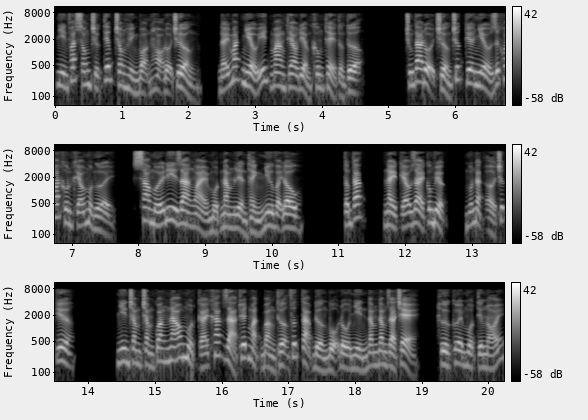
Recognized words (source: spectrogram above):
nhìn phát sóng trực tiếp trong hình bọn họ đội trưởng, đáy mắt nhiều ít mang theo điểm không thể tưởng tượng. Chúng ta đội trưởng trước kia nhiều dứt khoát khôn khéo một người, sao mới đi ra ngoài một năm liền thành như vậy đâu. Tấm tắc, này kéo dài công việc, muốn đặt ở trước kia. Nhìn chằm chằm quang não một cái khác giả thuyết mặt bằng thượng phức tạp đường bộ đồ nhìn đăm đăm già trẻ, hừ cười một tiếng nói,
